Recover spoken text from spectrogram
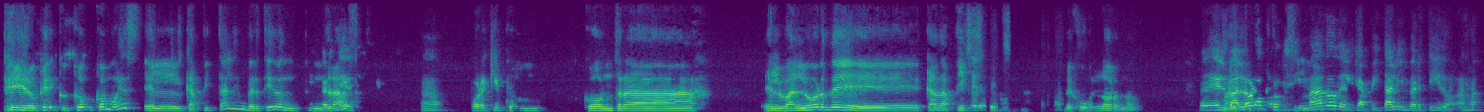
Pero, ¿qué, ¿cómo es? El capital invertido en draft ah, por equipo. contra el valor de cada pick de jugador, ¿no? El valor aproximado del capital invertido. Ajá.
